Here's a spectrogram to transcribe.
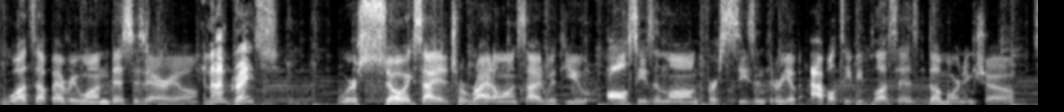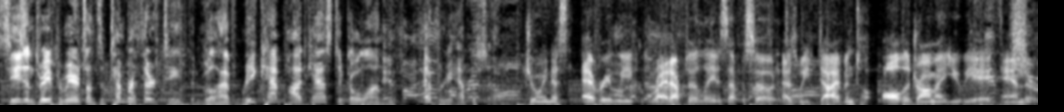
What's up, everyone? This is Ariel. And I'm Grace. We're so excited to ride alongside with you all season long for season three of Apple TV Plus's The Morning Show. Season 3 premieres on September 13th, and we'll have recap podcasts to go along with every episode. Join us every week right after the latest episode as we dive into all the drama at UBA and their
